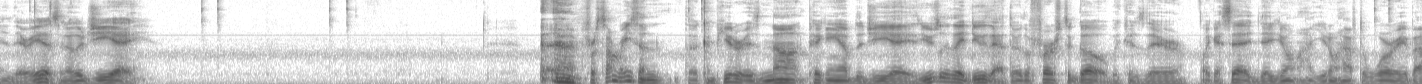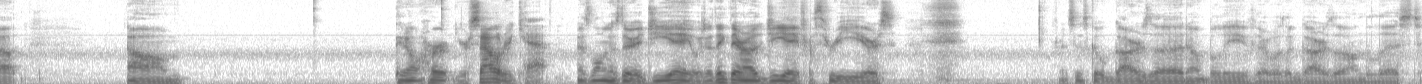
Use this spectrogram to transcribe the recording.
And there he is, another GA. For some reason, the computer is not picking up the GAs. Usually they do that. They're the first to go because they're like I said, they don't you don't have to worry about um they don't hurt your salary cap as long as they're a GA, which I think they're on a GA for 3 years. Francisco Garza, I don't believe there was a Garza on the list.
